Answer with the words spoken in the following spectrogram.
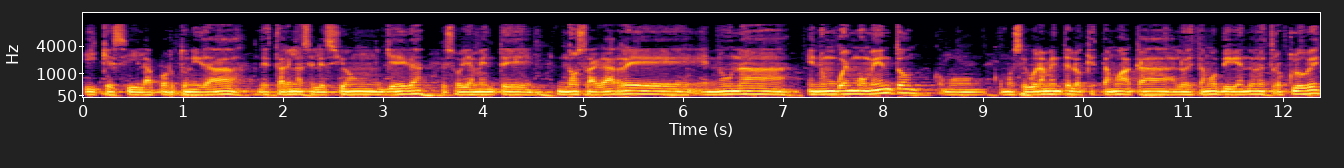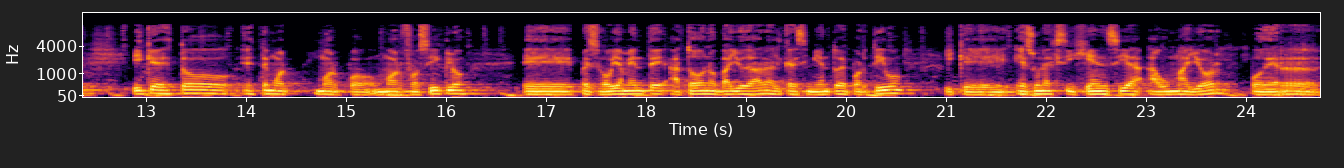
y que si la oportunidad de estar en la selección llega, pues obviamente nos agarre en una en un buen momento, como, como seguramente los que estamos acá lo estamos viviendo en nuestros clubes, y que esto, este mor, morfo, morfociclo, eh, pues obviamente a todos nos va a ayudar al crecimiento deportivo y que es una exigencia aún mayor poder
